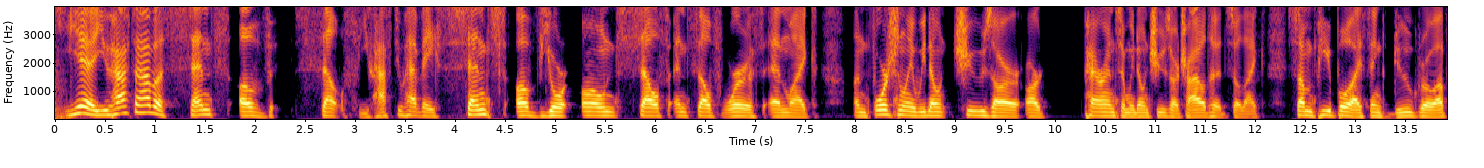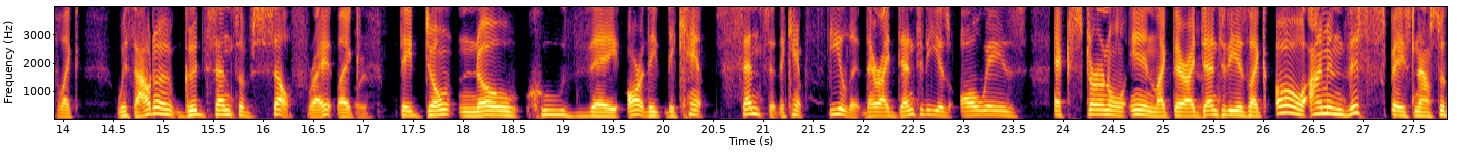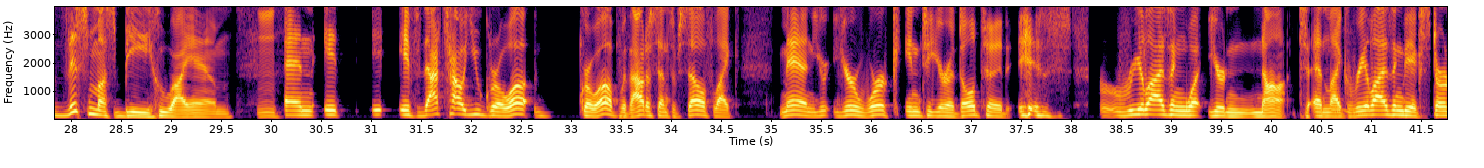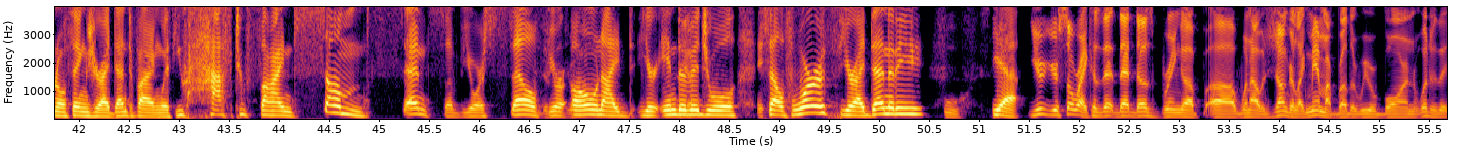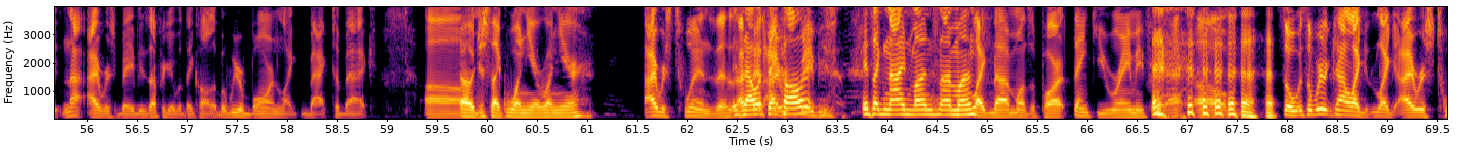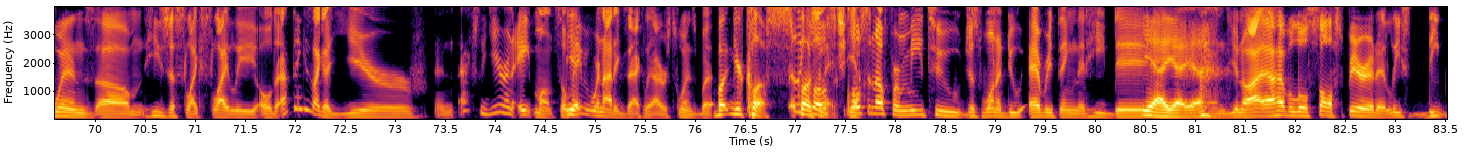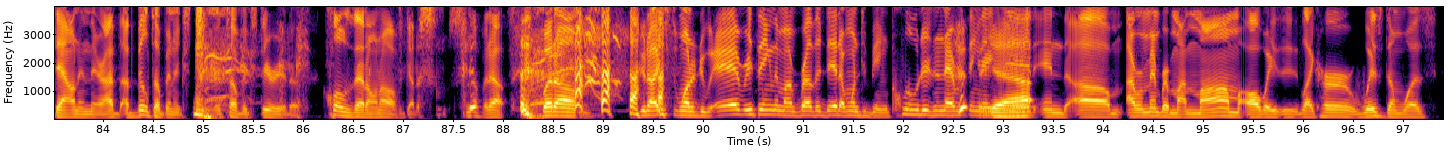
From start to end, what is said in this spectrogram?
Yeah, you have to have a sense of self. You have to have a sense of your own self and self worth. And like, unfortunately, we don't choose our our parents and we don't choose our childhood. So like, some people I think do grow up like without a good sense of self, right? Like. Oh, yeah. They don't know who they are. They they can't sense it. They can't feel it. Their identity is always external in. Like their identity is like, oh, I'm in this space now, so this must be who I am. Mm. And it, it if that's how you grow up, grow up without a sense of self, like man, your your work into your adulthood is realizing what you're not and like realizing the external things you're identifying with. You have to find some sense of yourself, your own id- your individual self-worth, your identity. Ooh. Yeah. You're you're so right because that, that does bring up uh, when I was younger. Like me and my brother, we were born. What are they? Not Irish babies. I forget what they call it, but we were born like back to back. Um, Oh, just like one year, one year. Irish twins. Is that what they call it? babies, It's like nine months, nine months. like nine months apart. Thank you, Ramy, for that. Um, so so we're kind of like like Irish twins. Um, he's just like slightly older. I think he's like a year and actually year and eight months. So Yeah. maybe we're not exactly Irish twins, but, but you're close. really close, close, close enough for me to just want to do everything that he did. Yeah, yeah, yeah. And you know, I, I have a little soft spirit, at least deep down in there. I've, I built up an exterior, a tough exterior to close that on off. Got to snuff it out. But um, you know, I used to want to do everything that my brother did. I wanted to be included in everything they Yeah. did. And um, I remember my mom always like her wisdom was,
